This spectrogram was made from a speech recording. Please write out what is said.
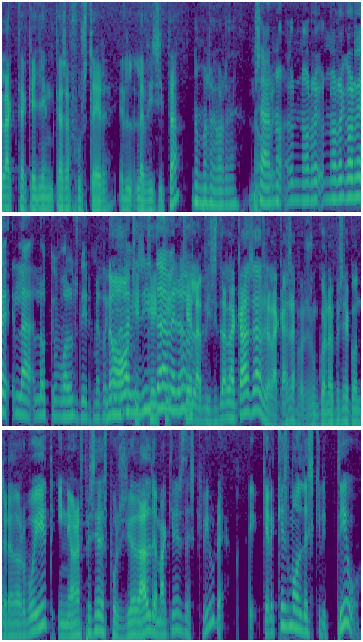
l'acte aquell en Casa Fuster, el, la visita? No me'n recorde. No, o sea, però- no, no, no recorde la, lo que vols dir. Me recordo No, la que, visita, que, que, però... que la visita a la casa, o sigui, la casa pues, és un- una espècie de contenedor buit i n'hi ha una espècie d'exposició dalt de màquines d'escriure. Eh, Crec que és molt descriptiu.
